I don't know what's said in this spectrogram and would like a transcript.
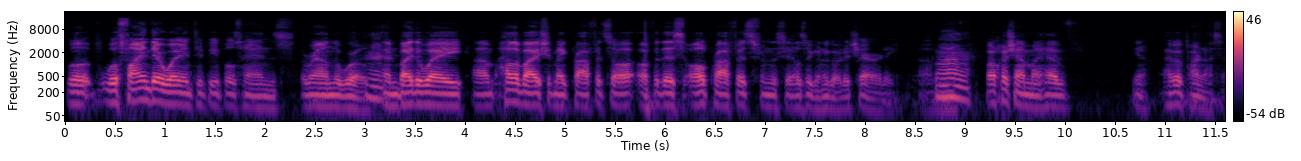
will will find their way into people's hands around the world. Right. And by the way, um, Halavai should make profits off of this. All profits from the sales are going to go to charity. Um, wow Baruch Hashem, I have, you know, I have a parnasa.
